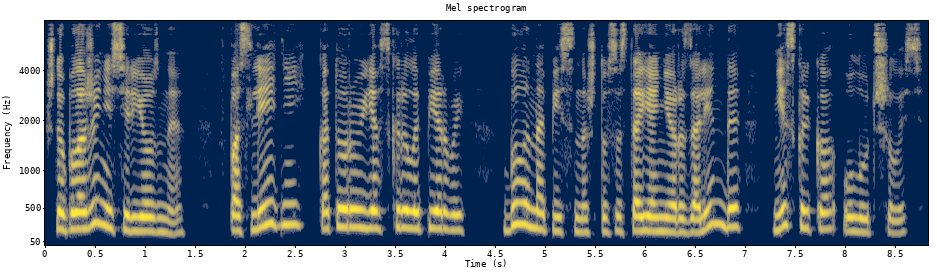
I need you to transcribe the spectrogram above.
что положение серьезное. В последней, которую я вскрыла первой, было написано, что состояние Розалинды несколько улучшилось.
